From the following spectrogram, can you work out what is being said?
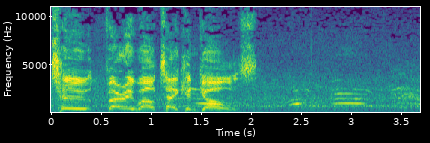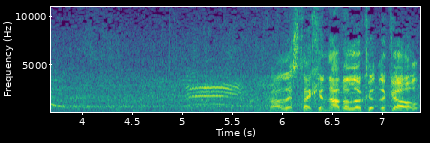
two very well-taken goals. Well, let's take another look at the goal.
